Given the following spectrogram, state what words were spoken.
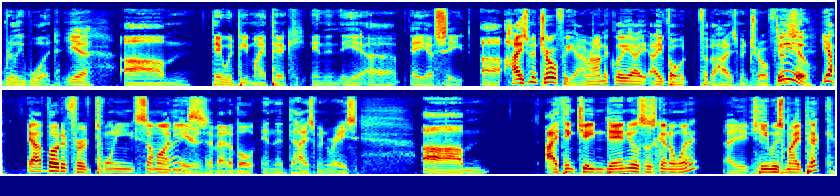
really would. Yeah. Um, they would be my pick in, in the uh, AFC. Uh, Heisman Trophy. Ironically, I, I vote for the Heisman Trophy. Do you? Yeah, yeah. I've voted for twenty some odd Nice. years. I've had a vote in the Heisman race. Um, I think Jayden Daniels is going to win it. I. He was my pick.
